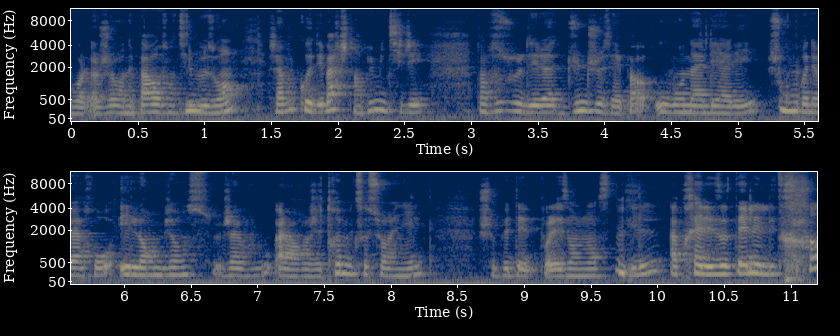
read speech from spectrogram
voilà, j'en ai pas ressenti Mm. le besoin. J'avoue qu'au départ, j'étais un peu mitigée. Dans le sens où déjà, d'une, je savais pas où on allait aller. Je Mm. comprenais pas trop. Et l'ambiance, j'avoue. Alors j'ai trop aimé que ce soit sur une île. Je peux être pour les ambiances île. Après les hôtels et les trains.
